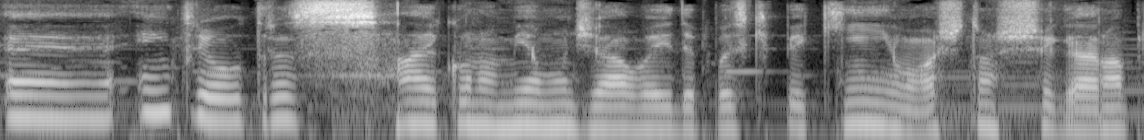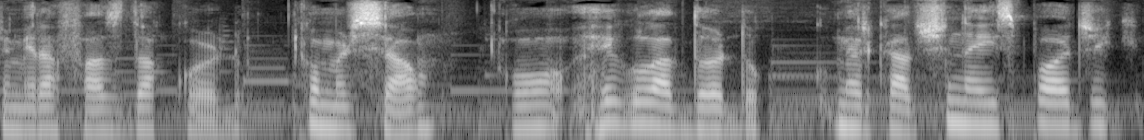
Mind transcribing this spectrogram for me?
É, entre outras, a economia mundial aí depois que Pequim e Washington chegaram à primeira fase do acordo comercial, o regulador do mercado chinês pode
